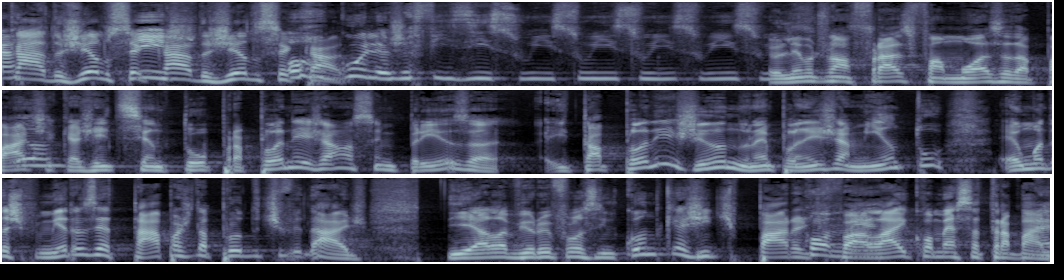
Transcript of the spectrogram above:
secado, gelo secado, gelo secado. Orgulho, eu já fiz isso, isso, isso, isso, isso. Eu lembro de uma isso. frase famosa da Paty Eu- que a gente sentou para planejar nossa empresa e tá planejando, né? Planejamento é uma das primeiras etapas da produtividade. E ela virou e falou assim: quando que a gente para de Come- falar e começa a trabalhar?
